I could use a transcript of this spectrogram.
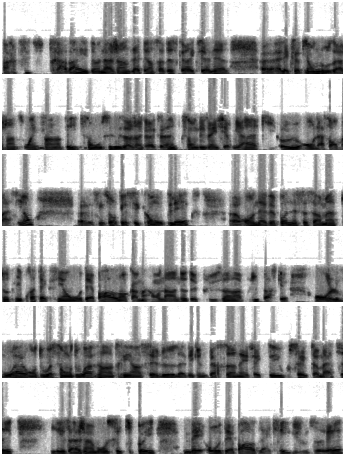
partie du travail d'un agent de la paix en service correctionnel, euh, à l'exception de nos agents de soins de santé, qui sont aussi des agents correctionnels, qui sont des infirmières, qui, eux, ont la formation. c'est sûr que c'est complexe. On n'avait pas nécessairement toutes les protections au départ. on, on en a de plus en plus parce que on le voit, on doit, on doit rentrer en cellule avec une personne infectée ou symptomatique, les agents vont s'équiper. Mais au départ de la crise, je vous dirais,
